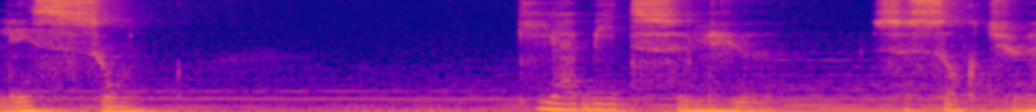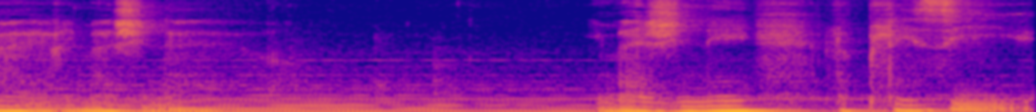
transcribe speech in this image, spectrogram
les sons qui habitent ce lieu, ce sanctuaire imaginaire. Imaginez le plaisir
